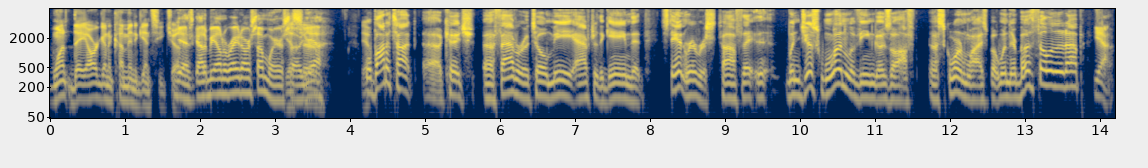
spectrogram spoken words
one they are going to come in against each other. Yeah, it's got to be on the radar somewhere. Yes, so sir. yeah. Well, Botetourt uh, coach uh, Favreau told me after the game that Staunton River's tough. They, uh, when just one Levine goes off uh, scoring wise, but when they're both filling it up, Yeah.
